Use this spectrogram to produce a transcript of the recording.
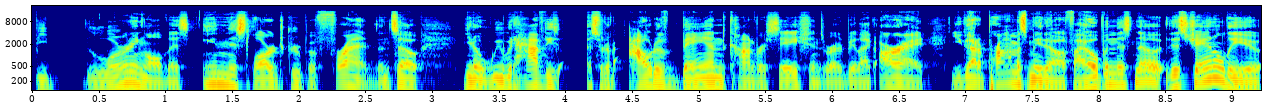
be learning all this in this large group of friends. And so you know we would have these sort of out of band conversations where i'd be like all right you got to promise me though if i open this note this channel to you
